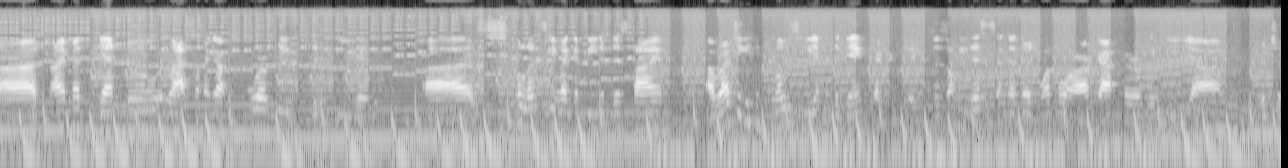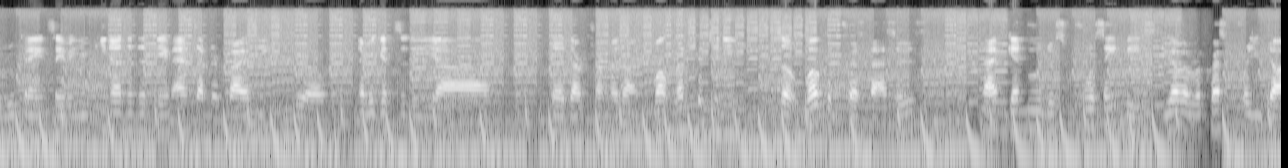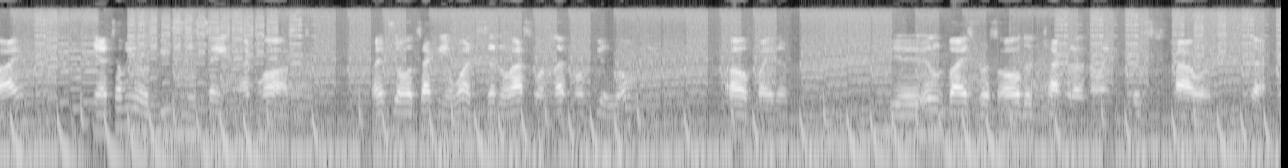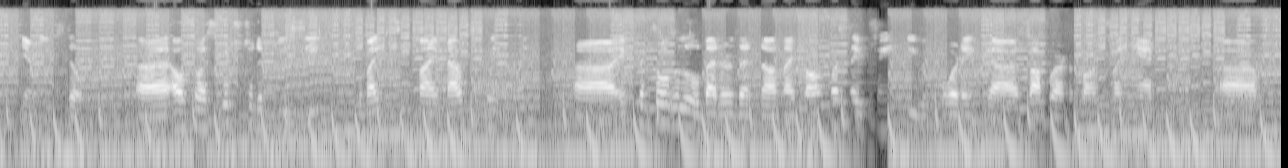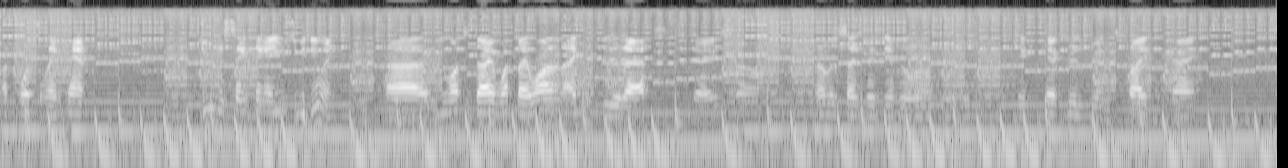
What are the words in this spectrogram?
Uh, I met Genbu. Last time I got horribly defeated. Uh, so let's see if I can beat him this time. We're actually getting close to the end of the game technically. There's only this, and then there's one more arc after with the uh, with Tarukane saving Yukina, and then this game ends after being zero. Never gets to the the Dark Tournament arc. Well, let's continue. So, welcome, trespassers. I'm Genbu the Four Saint Beast. Do you have a request before you die? Yeah, tell me your beast is a saint. I'm lost. Why don't you all attack me at once? Then the last one left won't be alone. I'll fight him. Yeah, ill-advised for us all to attack without knowing Chris's power. Yeah, yeah, I still. Uh, also, I switched to the PC. You might see my mouse occasionally. Uh, it controls a little better than on my phone, plus they've changed the recording uh, software on the phone, so I can't um, unfortunately, I can't do the same thing I used to be doing. Uh, if you want to die one by one, I can do that. Okay, so I'm to take the alone. Take characters during this fight. Okay,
